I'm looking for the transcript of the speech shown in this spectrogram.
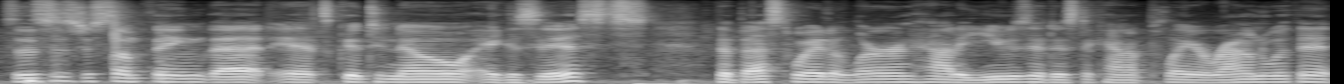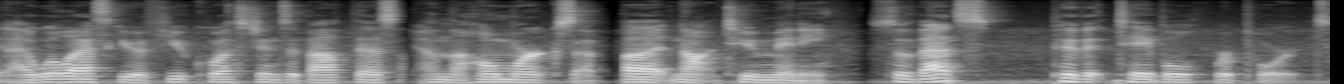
So this is just something that it's good to know exists. The best way to learn how to use it is to kind of play around with it. I will ask you a few questions about this on the homeworks, but not too many. So that's pivot table reports.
